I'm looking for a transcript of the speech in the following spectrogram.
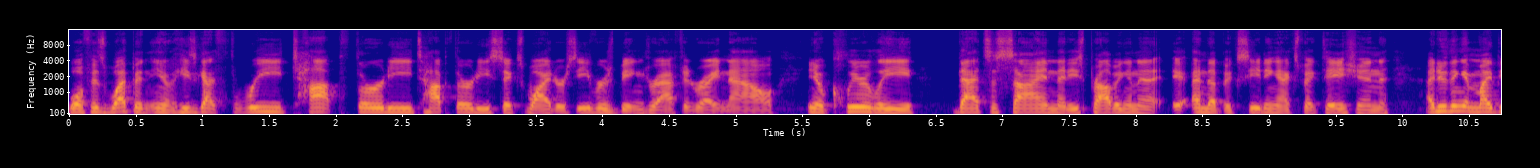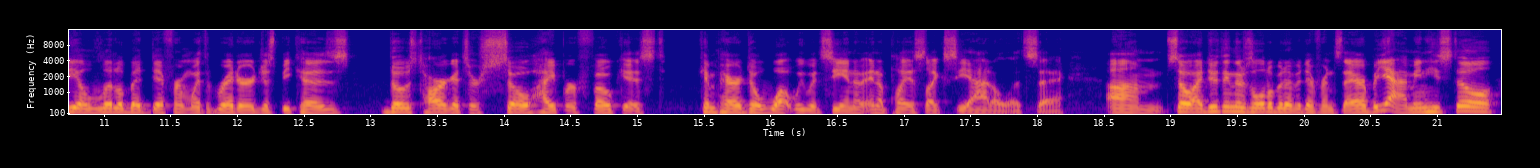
well, if his weapon, you know, he's got three top 30, top 36 wide receivers being drafted right now, you know, clearly that's a sign that he's probably going to end up exceeding expectation. I do think it might be a little bit different with Ridder just because those targets are so hyper focused compared to what we would see in a, in a place like Seattle, let's say. Um, so I do think there's a little bit of a difference there. But yeah, I mean, he's still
